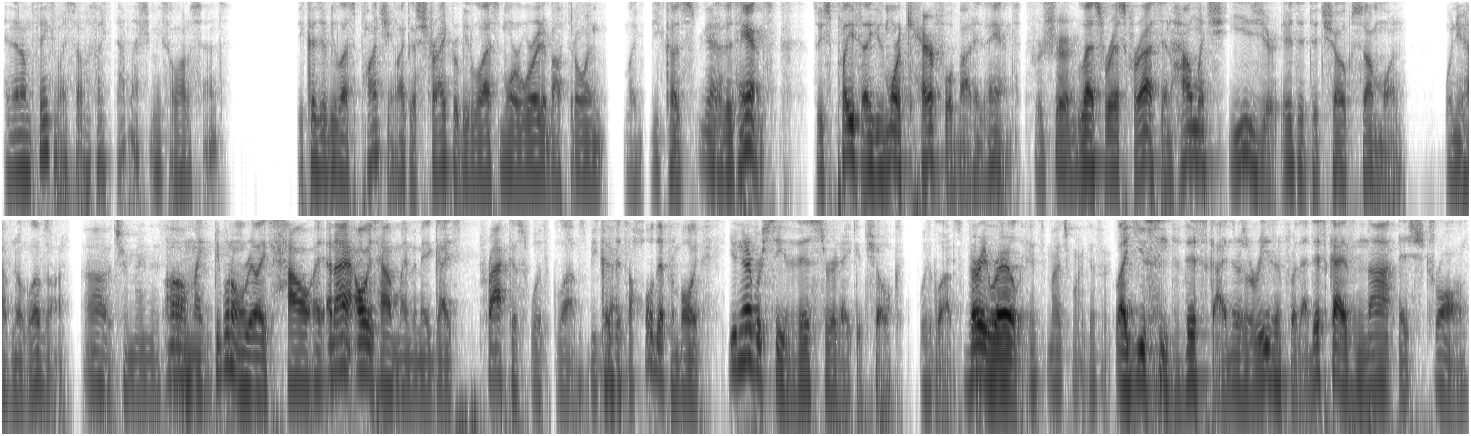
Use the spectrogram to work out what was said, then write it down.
And then I'm thinking to myself, it's like that actually makes a lot of sense because it'd be less punching. Like the striker would be less more worried about throwing like because Yeah. of his hands. So he's placed like he's more careful about his hands for sure. less risk for us. And how much easier is it to choke someone when you have no gloves on? Oh, tremendous. Oh my! People don't realize how. And I always have my MMA guys practice with gloves because Yeah. it's a whole different ball. You never see this rear naked choke with gloves. Very rarely. It's much more difficult. Like you Yeah. see this guy, and there's a reason for that. This guy is not as strong.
